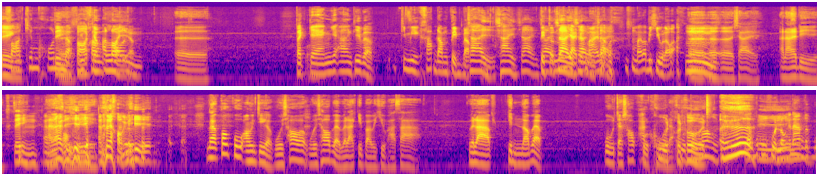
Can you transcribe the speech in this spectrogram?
จริงซอสเข้มข้นจริงแบบซอสมีความอร่อยอะเข้มข้นเออแต่แกงย่างที่แบบที่มีคราบดำติดแบบ ใช่ใช่ใช่ติดจนช่ไม่ใหญ่เป็นไม้ช่แบบไม้บาร์บีคิวแล้วอะเออือมเออเออใช่ อันนั้นนะดี จริง อันนั้นอันนั้นของดีดีอันนั้นของดี แล้วก็กูเอาจริงๆอะกูชอบกูชอบแบบเวลากินบาร์บีคิวพาซ่าเวลากินแล้วแบบ กูจะชอบขูดขูดอะขูดตรงน่องเออแล้วกูขุดลงในน้ำแล้วกู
